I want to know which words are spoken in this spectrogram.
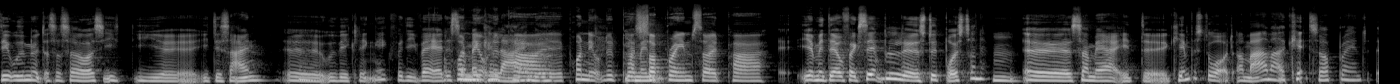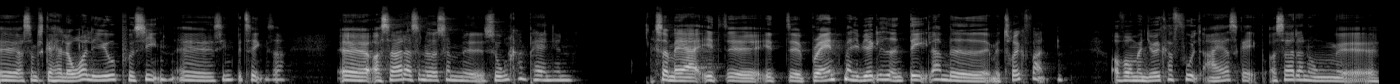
det udmyndter sig så også i, i, øh, i designudviklingen, øh, ikke? fordi hvad er det, som man kan lege par, med? Prøv at nævne et par jamen, subbrains og et par... Jamen, der er jo for eksempel øh, Støt Brysterne, mm. øh, som er et øh, kæmpestort og meget, meget kendt subbrand, øh, og som skal have lov at leve på sin, øh, sine betingelser. Øh, og så er der sådan noget som øh, Solkampagnen, som er et, øh, et brand, man i virkeligheden deler med, med Trykfonden, og hvor man jo ikke har fuldt ejerskab. Og så er der nogle... Øh,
